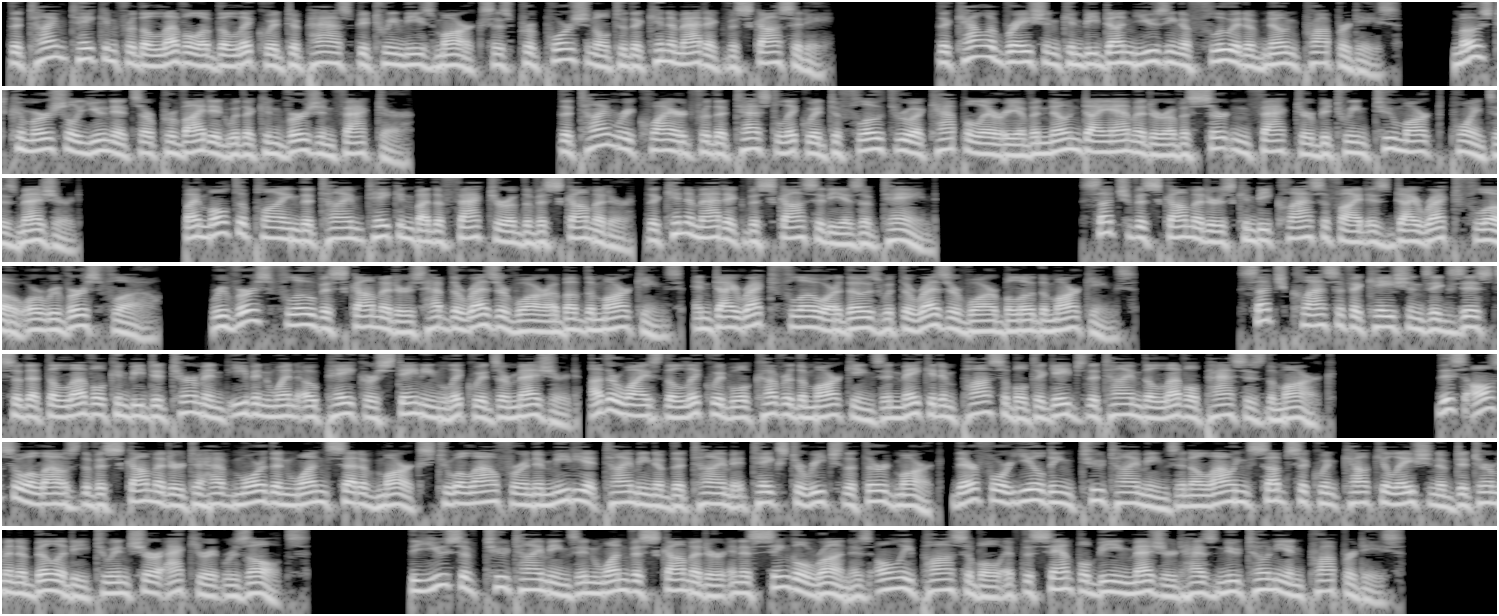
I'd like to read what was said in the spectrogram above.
The time taken for the level of the liquid to pass between these marks is proportional to the kinematic viscosity. The calibration can be done using a fluid of known properties. Most commercial units are provided with a conversion factor. The time required for the test liquid to flow through a capillary of a known diameter of a certain factor between two marked points is measured. By multiplying the time taken by the factor of the viscometer, the kinematic viscosity is obtained. Such viscometers can be classified as direct flow or reverse flow. Reverse flow viscometers have the reservoir above the markings, and direct flow are those with the reservoir below the markings. Such classifications exist so that the level can be determined even when opaque or staining liquids are measured, otherwise the liquid will cover the markings and make it impossible to gauge the time the level passes the mark. This also allows the viscometer to have more than one set of marks to allow for an immediate timing of the time it takes to reach the third mark, therefore yielding two timings and allowing subsequent calculation of determinability to ensure accurate results. The use of two timings in one viscometer in a single run is only possible if the sample being measured has Newtonian properties.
